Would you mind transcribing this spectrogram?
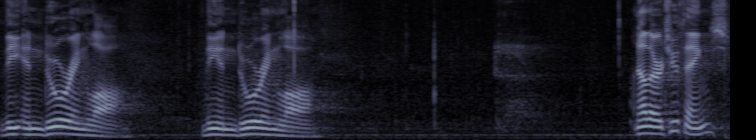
the enduring law. The enduring law. Now, there are two things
